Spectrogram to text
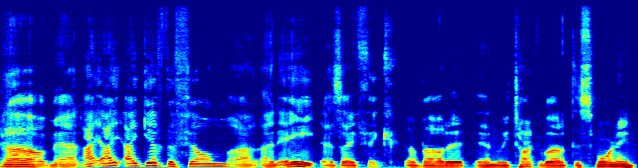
Oh man, I, I, I give the film uh, an eight as I think about it, and we talked about it this morning.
